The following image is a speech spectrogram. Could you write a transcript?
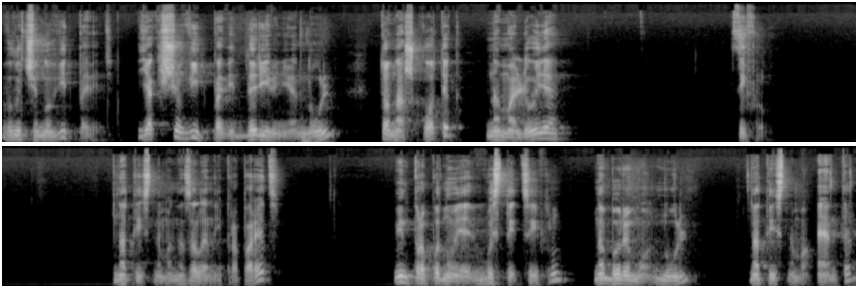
величину відповідь. Якщо відповідь дорівнює 0, то наш котик намалює цифру. Натиснемо на зелений прапорець. Він пропонує ввести цифру. Наберемо 0, натиснемо Enter,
